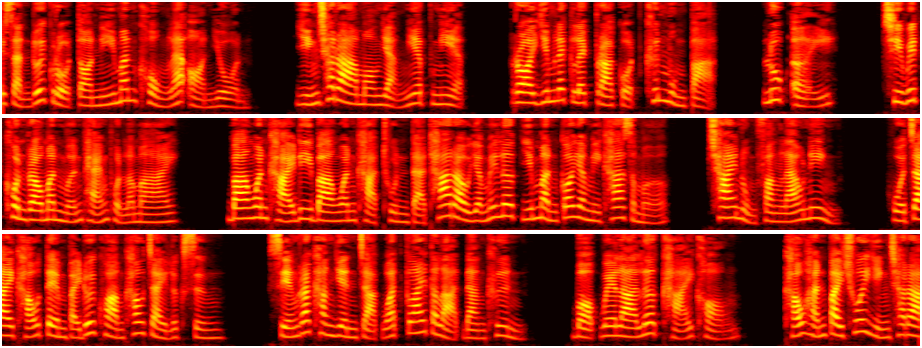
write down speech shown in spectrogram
ยสั่นด้วยโกรธตอนนี้มั่นคงและอ่อนโยน หญิงชรามองอย่างเงียบๆ รอยยิ้มเล็กๆ ปรากฏขึ้นมุมปาก ลูกเอ๋ยชีวิตคนเรามันเหมือนแผงผลไม้ บางวันขายดีบางวันขาดทุน แต่ถ้าเรายังไม่เลิกยิ้มมันก็ยังมีค่าเสมอ ชายหนุ่มฟังแล้วนิ่ง หัวใจเขาเต็มไปด้วยความเข้าใจลึกซึ้ง เสียงระฆังเย็นจากวัดใกล้ตลาดดังขึ้น บอกเวลาเลิกขายของ เขาหันไปช่วยหญิงชรา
